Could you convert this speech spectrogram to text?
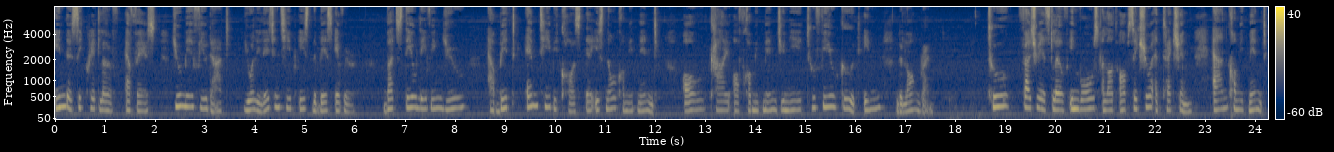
In the secret love affairs, you may feel that your relationship is the best ever, but still leaving you a bit empty because there is no commitment all kind of commitment you need to feel good in the long run. Two, fatuous love involves a lot of sexual attraction and commitment,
